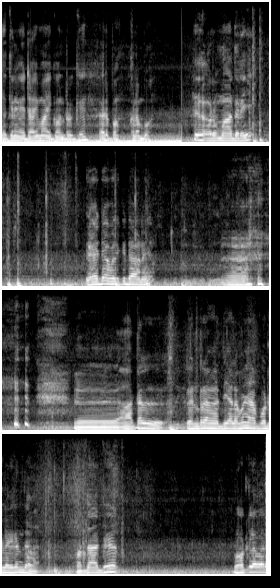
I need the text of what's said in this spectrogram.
ஏற்கனவே டைம் ஆகிக்கொண்டிருக்கு இருப்போம் கிளம்புவோம். ஒரு மாதிரி. லேட்டாக வலிக்கிட்டானே ஆக்கள் ரெண்டரை மத்தியாலமே ஏர்போர்ட்டில் இருந்தவன் பத்தாக்கு ரோட்டில் வர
